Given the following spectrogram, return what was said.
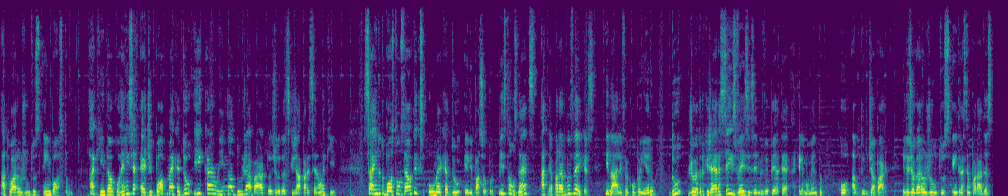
atuaram juntos em Boston. A quinta ocorrência é de Bob McAdoo e Kareem Abdul-Jabbar, dois jogadores que já apareceram aqui. Saindo do Boston Celtics, o McAdoo ele passou por Pistons Nets até parar nos Lakers, e lá ele foi companheiro do jogador que já era seis vezes MVP até aquele momento, o Abdul-Jabbar. Eles jogaram juntos entre as temporadas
